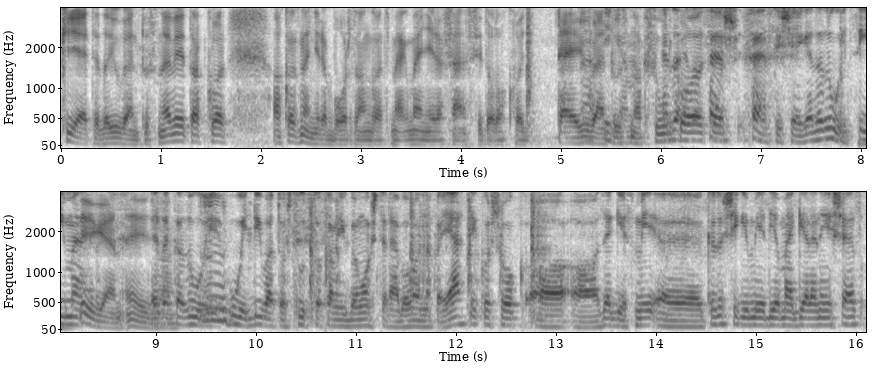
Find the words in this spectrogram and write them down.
kiejted a Juventus nevét, akkor, akkor az mennyire borzongat meg, mennyire fancy dolog, hogy te Juventusnak szurkolsz. Ez a, ez a fancy, ez az új címe. Igen, így Ezek van. az új, új divatos cuccok, amikben mostanában vannak a játékosok, a, az egész mé, közösségi média megjelenése, ez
